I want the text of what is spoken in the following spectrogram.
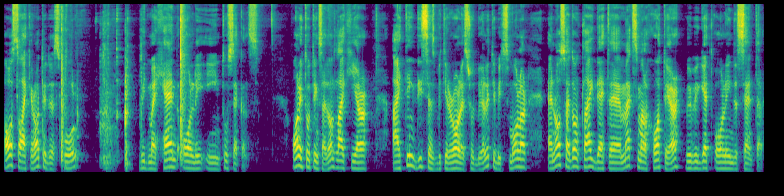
Also, I can rotate the spool with my hand only in 2 seconds. Only two things I don't like here. I think distance between rollers should be a little bit smaller and also I don't like that uh, maximal hot air we will get only in the center.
